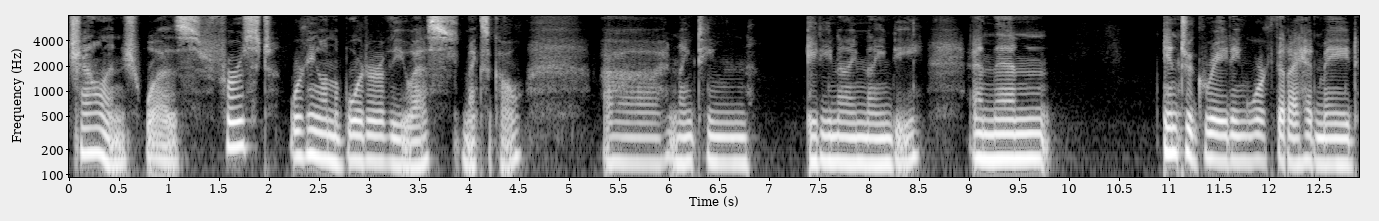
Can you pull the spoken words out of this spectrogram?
challenge was first working on the border of the U.S., Mexico, uh, 1989 90, and then integrating work that I had made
